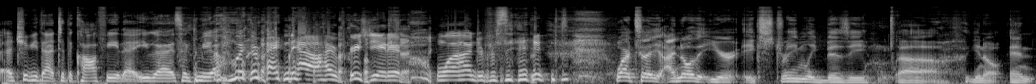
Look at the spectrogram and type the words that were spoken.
attribute that to the coffee that you guys hooked me up with right now. I appreciate it 100%. Well, I tell you, I know that you're extremely busy, uh, you know, and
